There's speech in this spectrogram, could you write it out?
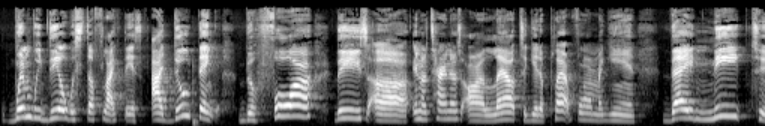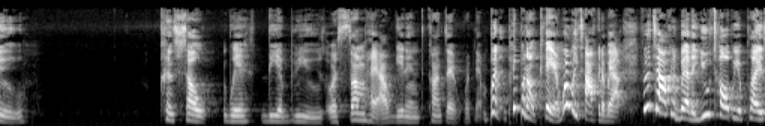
when we deal with stuff like this, I do think before these uh, entertainers are allowed to get a platform again, they need to consult with the abused or somehow get in contact with them. But people don't care. What are we talking about? We're talking about a utopia place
